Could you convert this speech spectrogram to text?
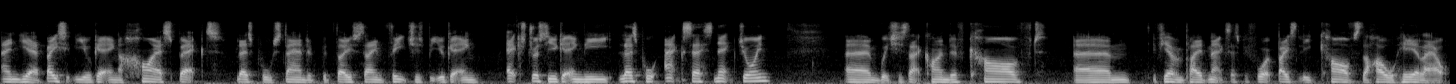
and yeah, basically you're getting a higher spec Les Paul standard with those same features, but you're getting extra. So you're getting the Les Paul Access neck join, um, which is that kind of carved. Um, if you haven't played an Access before, it basically carves the whole heel out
